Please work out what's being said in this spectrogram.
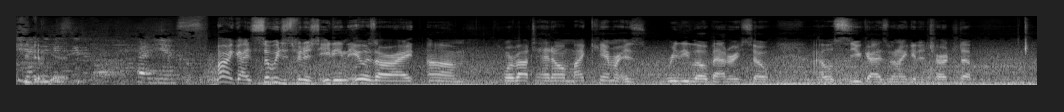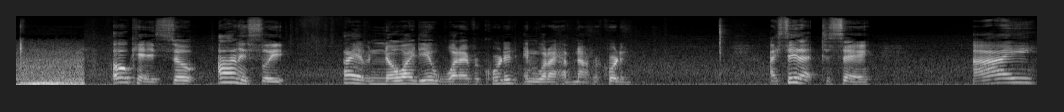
She did. Uh, yes. Alright guys, so we just finished eating. It was alright. Um, we're about to head home. My camera is really low battery, so I will see you guys when I get it charged up. Okay, so honestly, I have no idea what I've recorded and what I have not recorded. I say that to say, I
